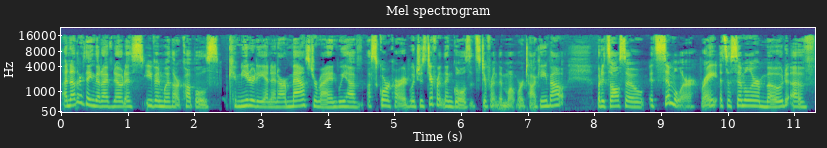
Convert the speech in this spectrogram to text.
Another thing that I've noticed, even with our couples community and in our mastermind, we have a scorecard, which is different than goals. It's different than what we're talking about, but it's also, it's similar, right? It's a similar mode of,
